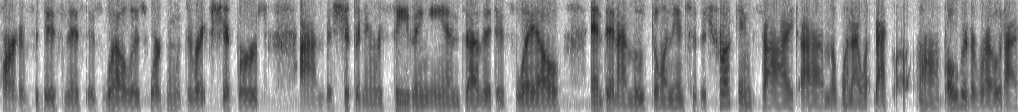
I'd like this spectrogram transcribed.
part of the business, as well as working with direct shippers, um, the shipping and receiving ends of it as well. And then I moved on into the trucking side. Um, when I went back um, over the road, I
